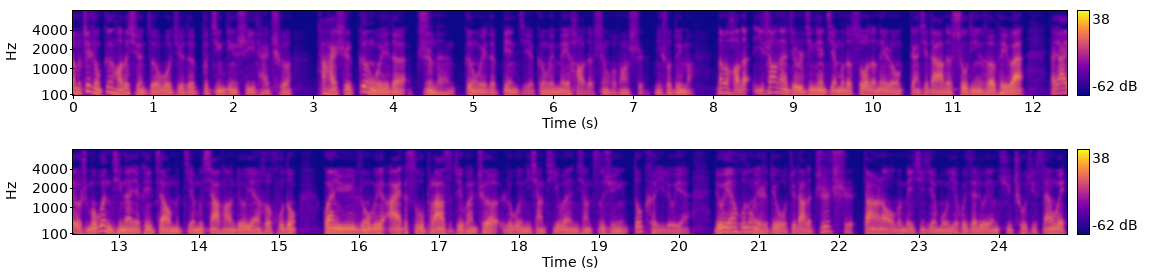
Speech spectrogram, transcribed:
那么这种更好的选择，我觉得不仅仅是一台车，它还是更为的智能、更为的便捷、更为美好的生活方式。你说对吗？那么好的，以上呢就是今天节目的所有的内容，感谢大家的收听和陪伴。大家有什么问题呢？也可以在我们节目下方留言和互动。关于荣威 X5 Plus 这款车，如果你想提问、你想咨询，都可以留言。留言互动也是对我最大的支持。当然了，我们每期节目也会在留言区抽取三位，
